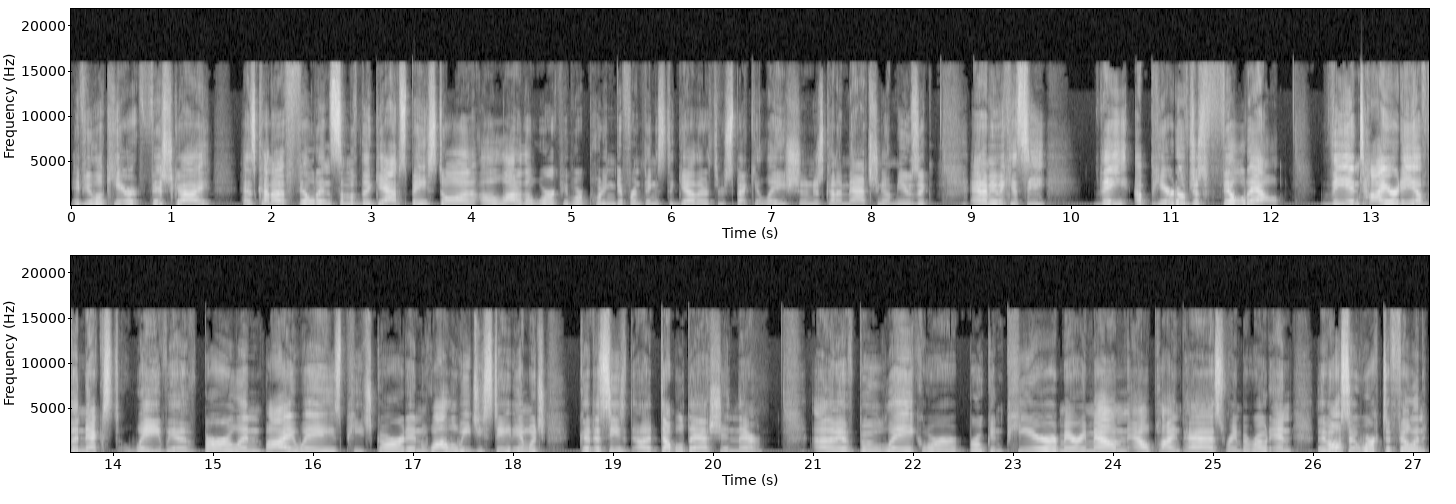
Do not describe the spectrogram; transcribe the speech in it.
if you look here, Fish Guy has kind of filled in some of the gaps based on a lot of the work. People are putting different things together through speculation and just kind of matching up music. And I mean, we can see they appear to have just filled out the entirety of the next wave. We have Berlin Byways, Peach Garden, Waluigi Stadium, which good to see uh, Double Dash in there. Uh, then we have Boo Lake or Broken Pier, Merry Mountain, Alpine Pass, Rainbow Road, and they've also worked to fill in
